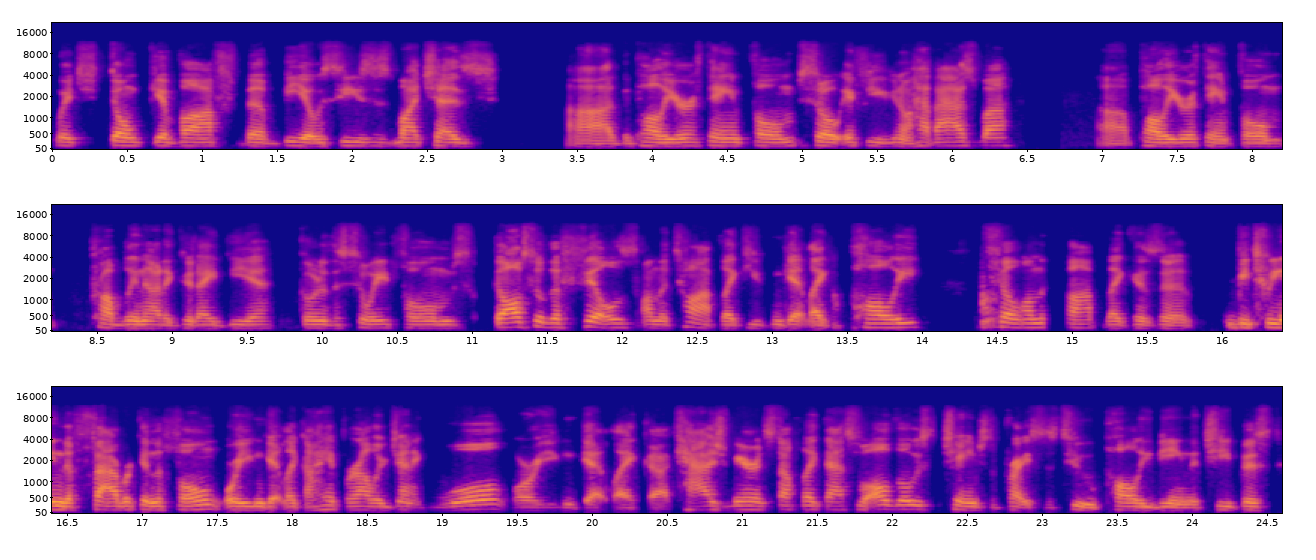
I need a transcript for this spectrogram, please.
which don't give off the VOCs as much as uh, the polyurethane foam. So if you, you know, have asthma, uh, polyurethane foam, probably not a good idea. Go to the soy foams. Also the fills on the top, like you can get like a poly fill on the top, like as a between the fabric and the foam, or you can get like a hyperallergenic wool, or you can get like a cashmere and stuff like that. So all those change the prices too. Poly being the cheapest,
